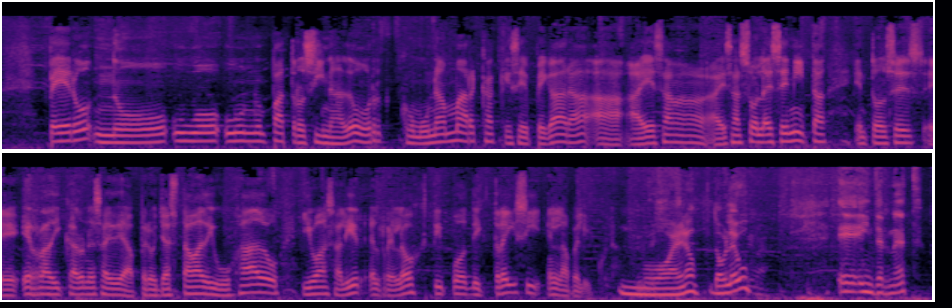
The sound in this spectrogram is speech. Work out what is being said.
pero no hubo un patrocinador como una marca que se pegara a, a esa, a esa sola escenita, entonces eh, erradicaron esa idea, pero ya estaba dibujado, iba a salir el reloj tipo Dick Tracy en la película. Bueno, W. Eh, Internet.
